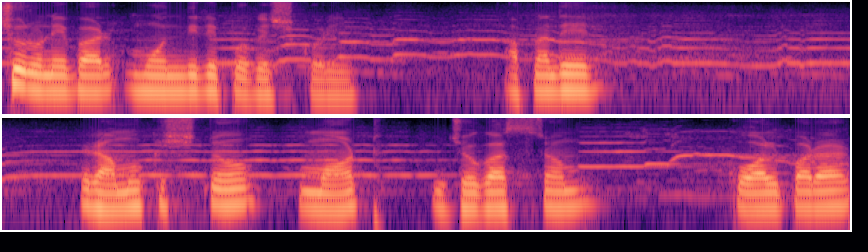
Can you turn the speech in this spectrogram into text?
চলুন এবার মন্দিরে প্রবেশ করি। আপনাদের রামকৃষ্ণ মঠ, যোগাশ্রম কোয়ালপাড়ার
